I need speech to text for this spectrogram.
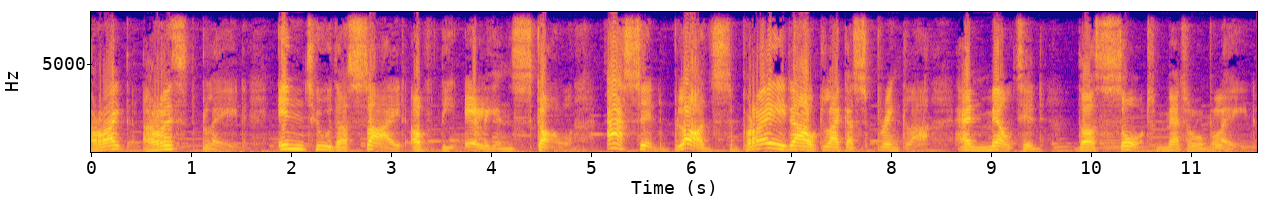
right wrist blade into the side of the alien's skull. Acid blood sprayed out like a sprinkler and melted the sought metal blade.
